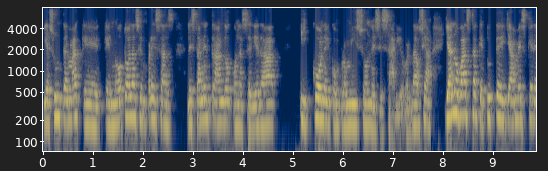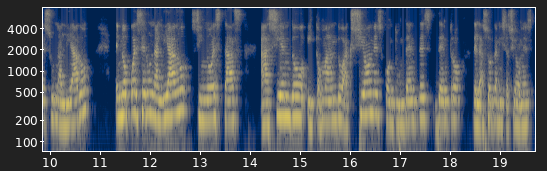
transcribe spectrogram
y es un tema que, no todas las empresas le están entrando con la seriedad y con el compromiso necesario, ¿verdad? O sea, ya no basta que tú te llames que eres un aliado, eh, no puedes ser un aliado si no estás haciendo y tomando acciones contundentes dentro de las organizaciones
